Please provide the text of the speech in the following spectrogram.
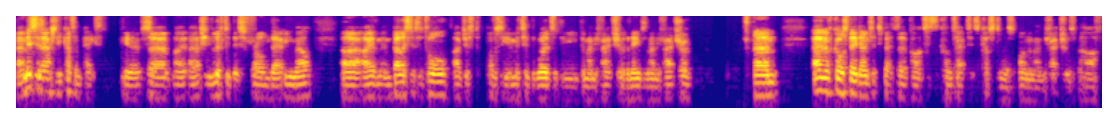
And this is actually cut and paste, you know, so I, I actually lifted this from their email. Uh, I haven't embellished this at all. I've just obviously omitted the words of the, the manufacturer, the names of the manufacturer. And of course, they don't expect third parties to contact its customers on the manufacturer's behalf.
